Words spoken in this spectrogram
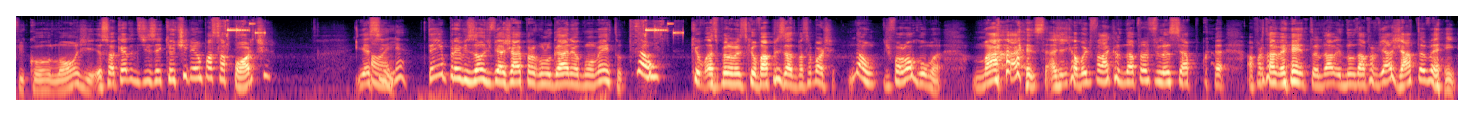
ficou longe, eu só quero dizer que eu tirei um passaporte e assim, Olha. tenho previsão de viajar para algum lugar em algum momento? Não. Que eu, pelo menos que eu vá precisar do passaporte? Não, de forma alguma. Mas a gente acabou de falar que não dá para financiar apartamento, não dá, não dá para viajar também.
